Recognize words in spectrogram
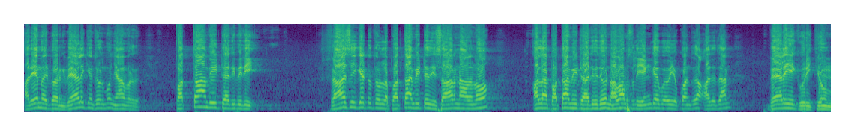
அதே மாதிரி பாருங்கள் வேலைக்கு சொல்லும்போது ஞாபகம் வருது. பத்தாம் வீட்டு அதிபதி. ராசி கட்டத்தில் உள்ள பத்தாம் வீட்டு அதிபதி சாரநாதனோ அல்ல பத்தாம் வீட்டு அதிபதியோ நவாம்சத்தில் எங்கே போய் உட்காந்ததோ அதுதான் வேலையை குறிக்கும்.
